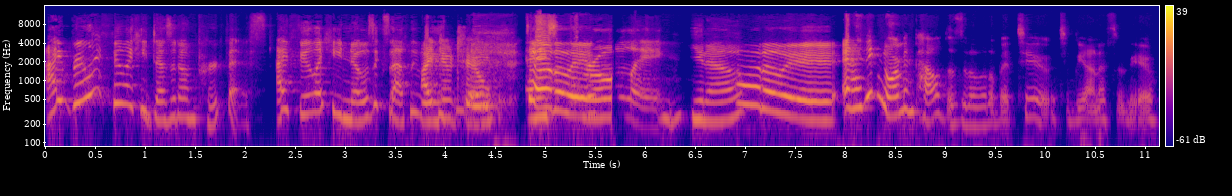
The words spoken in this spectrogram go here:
I really feel like he does it on purpose. I feel like he knows exactly what I do too. And totally. he's trolling, you know? Totally. And I think Norman Powell does it a little bit too, to be honest with you.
